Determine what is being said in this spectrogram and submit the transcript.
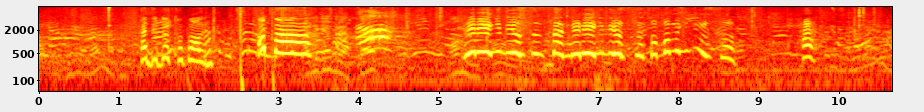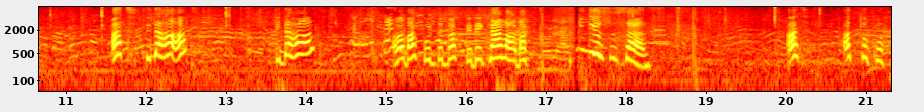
Hadi dur topu alayım. Hoppa! Nereye gidiyorsun sen? Nereye gidiyorsun? Topa mı gidiyorsun? Heh. At. Bir daha at. Bir daha at. Ama bak burada bak bebekler var bak. Gidiyorsun sen. At. At topu.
